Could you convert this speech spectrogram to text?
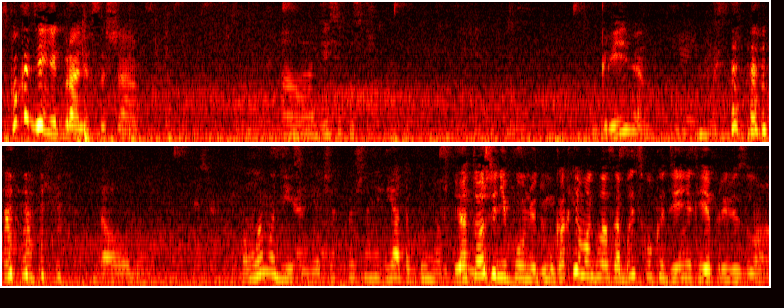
Сколько денег брали в США? А, 10 тысяч. Гривен? Да, ладно. По-моему, 10. Я честно точно не... Я так думаю, что Я 10. тоже не помню. Думаю, как я могла забыть, сколько денег я привезла?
